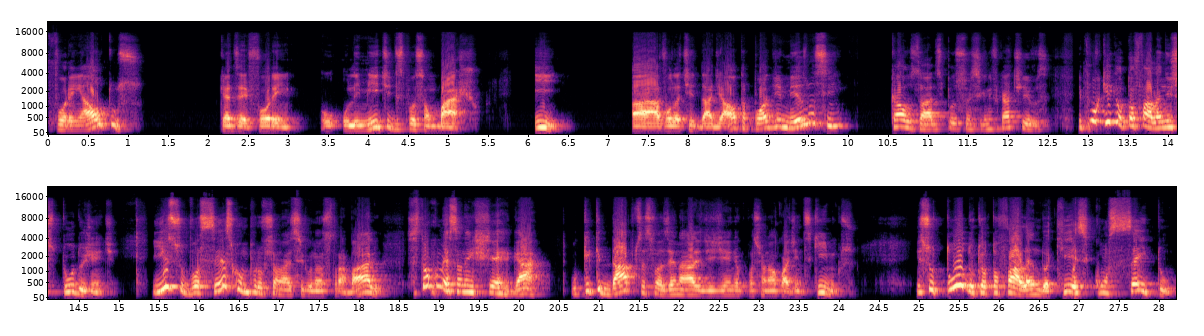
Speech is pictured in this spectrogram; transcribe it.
forem altos, quer dizer, forem o, o limite de exposição baixo e a volatilidade alta, pode mesmo assim causar exposições significativas. E por que, que eu estou falando isso tudo, gente? Isso, vocês como profissionais de segurança do trabalho, vocês estão começando a enxergar o que, que dá para vocês fazer na área de higiene ocupacional com agentes químicos? Isso tudo que eu estou falando aqui, esse conceito,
